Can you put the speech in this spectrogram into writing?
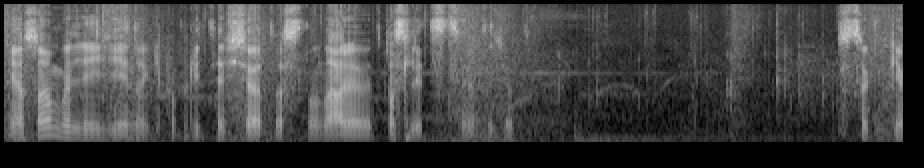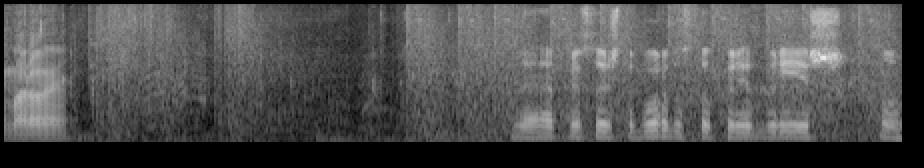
У меня самом были идеи ноги побрить, а все это останавливает последствия вот эти вот. Столько геморроя. Да, условии, что бороду столько лет бреешь, ну,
